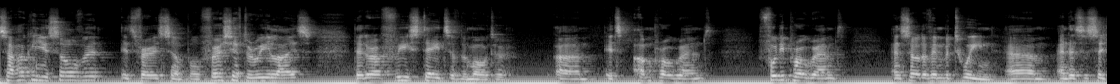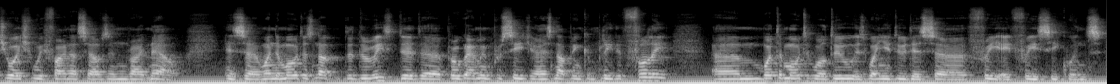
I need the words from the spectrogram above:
so how can you solve it? It's very simple. First you have to realize that there are three states of the motor. Um, it's unprogrammed, fully programmed, and sort of in between. Um, and that's the situation we find ourselves in right now. Is uh, when the motor is not the, the, the, the, programming procedure has not been completed fully. Um, what the motor will do is when you do this uh, 383 sequence,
